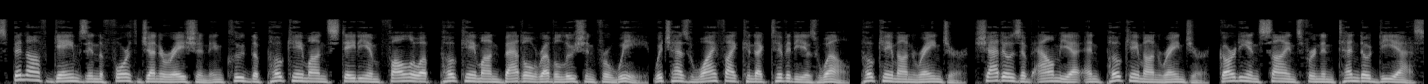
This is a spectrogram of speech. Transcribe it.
Spin-off games in the fourth generation include the Pokémon Stadium follow-up Pokémon Battle Revolution for Wii which has Wi-Fi connectivity as well, Pokémon Ranger, Shadows of Almia and Pokémon Ranger, Guardian Signs for Nintendo DS,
